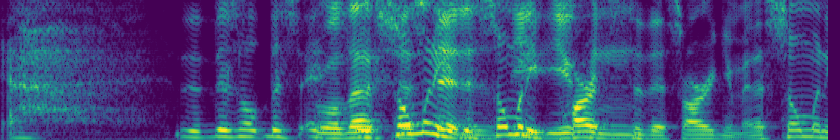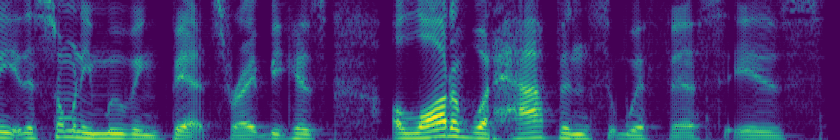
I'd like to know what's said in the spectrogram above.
there's a there's, Well, there's so many it, there's so many you parts can- to this argument. There's so many there's so many moving bits right? Because a lot of what happens with this is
